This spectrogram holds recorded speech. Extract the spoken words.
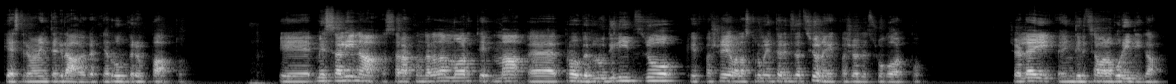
che è estremamente grave perché è rompere un patto. E Messalina sarà condannata a morte, ma eh, proprio per l'utilizzo che faceva, la strumentalizzazione che faceva del suo corpo. Cioè lei indirizzava la politica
